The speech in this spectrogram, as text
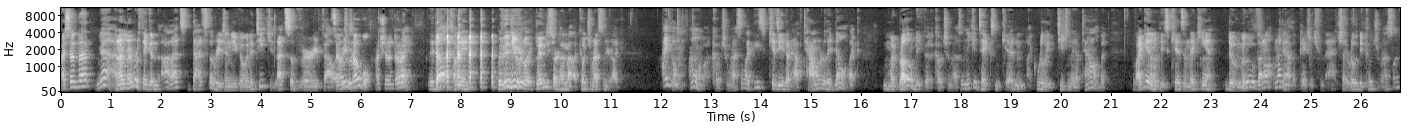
I said that? Yeah, and I remember thinking, oh, that's that's the reason you go into teaching. That's a very valid Sounds reason. noble. I should have done Right. It does. I mean, but then you were like, then you start talking about like coaching wrestling. You're like, I don't, I don't know about coaching wrestling. Like these kids either have talent or they don't. Like my brother will be good at coaching wrestling. He could take some kid and like really teach them they have talent. But if I get in with these kids and they can't do a move, I don't. I'm not gonna have the patience for that. Should I really be coaching wrestling?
